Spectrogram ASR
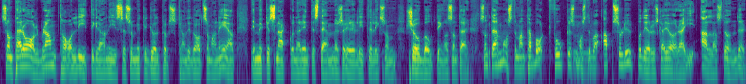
Som Per Ahlbrandt har lite grann i sig så mycket guldpluckskandidat som han är. Att det är mycket snack och när det inte stämmer så är det lite liksom showboating och sånt där. Sånt där måste man ta bort. Fokus mm. måste vara absolut på det du ska göra i alla stunder.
